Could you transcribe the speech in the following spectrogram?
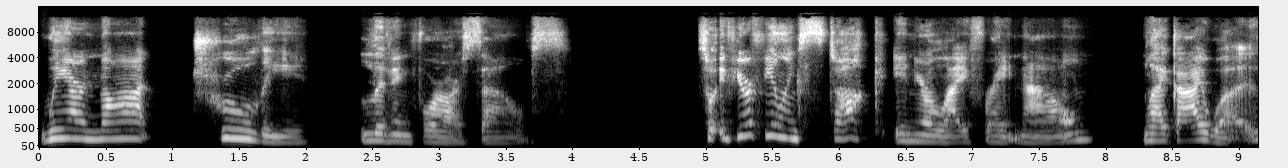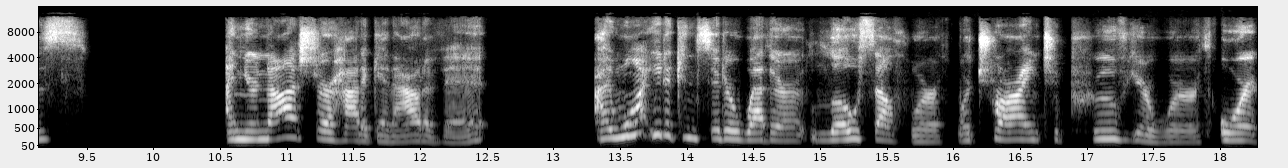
we are not truly living for ourselves. So if you're feeling stuck in your life right now, like I was, and you're not sure how to get out of it, I want you to consider whether low self worth or trying to prove your worth or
